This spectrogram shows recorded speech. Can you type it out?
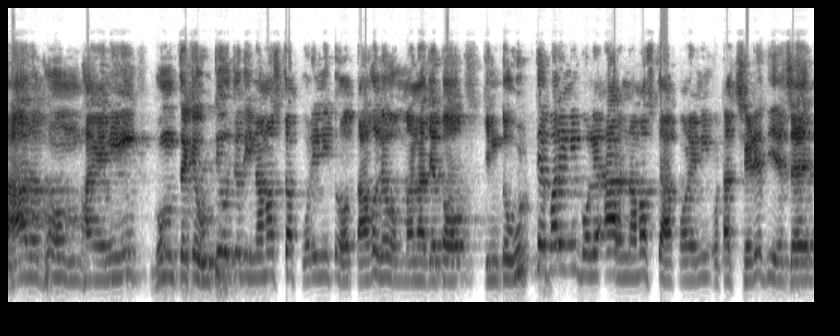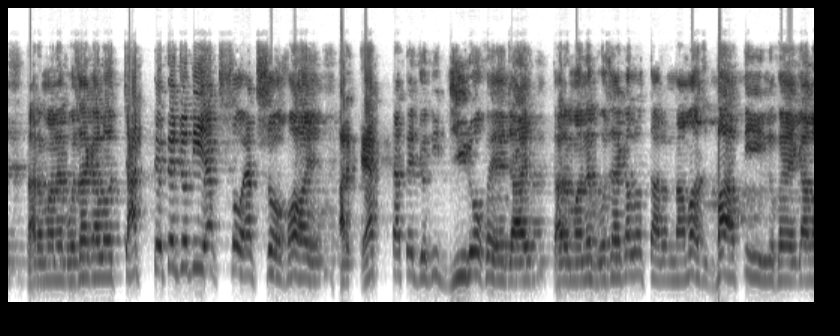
তার ঘুম ভাঙেনি। ঘুম থেকে উঠেও যদি নামাজটা পড়ে নিত, তাহলেও মানা যেত। কিন্তু উঠতে পারেনি বলে আর নামাজটা পড়েনি, ওটা ছেড়ে দিয়েছে। তার মানে বোঝা গেল, চারটেতে যদি একশো একশো হয়, আর একটাতে যদি জিরো হয়ে যায়, তার মানে বোঝা গেল, তার নামাজ বাতিল হয়ে গেল।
